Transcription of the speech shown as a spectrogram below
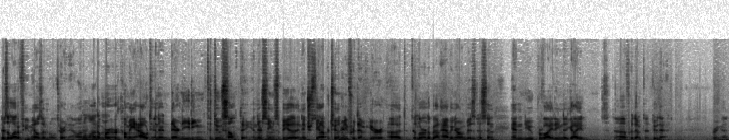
there's a lot of females in the military now, and mm -hmm. a lot of them are, are, coming out and they're, they're needing to do mm -hmm. something. And there mm -hmm. seems to be a, an interesting opportunity for them here uh, to, to, learn about having their own business and, and you providing the guide uh, for them to do that. Very good.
